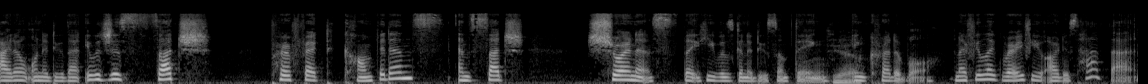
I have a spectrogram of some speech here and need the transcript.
I don't want to do that. It was just such perfect confidence and such sureness that he was going to do something Yeah. incredible. And I feel like very few artists have that.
